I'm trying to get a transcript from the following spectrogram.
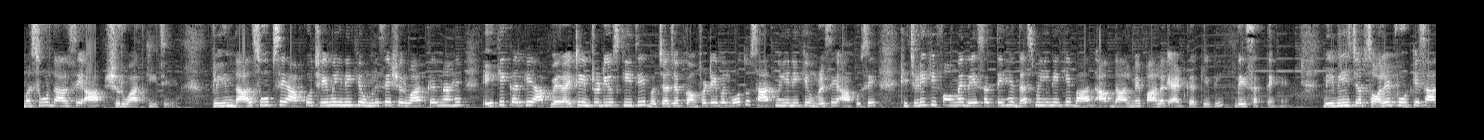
मसूर दाल से आप शुरुआत कीजिए। प्लेन दाल सूप से आपको छः महीने की उम्र से शुरुआत करना है। एक एक करके आप वैरायटी इंट्रोड्यूस कीजिए। बच्चा जब कंफर्टेबल हो तो सात महीने की उम्र से आप उसे खिचड़ी की फॉर्म में दे सकते हैं। दस महीने के बाद आप दाल में पालक ऐड करके भी दे सकते हैं। बेबीज जब सॉलिड फ़ूड के साथ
